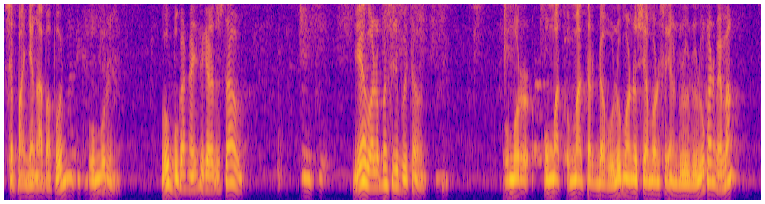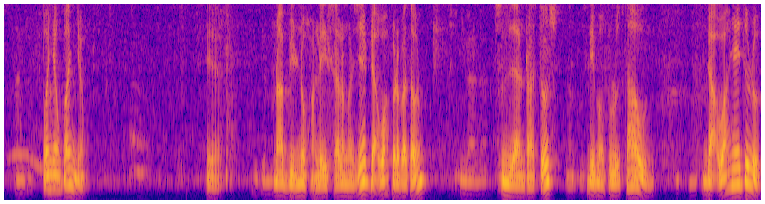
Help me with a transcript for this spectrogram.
Sepanjang apa pun umurnya. Oh bukan hanya 300 tahun. Ya walaupun seribu tahun. Umur umat-umat terdahulu, manusia-manusia yang dulu-dulu kan memang panjang-panjang. Ya. Nabi Nuh alaihissalam saja dakwah berapa tahun? 950 tahun. Dakwahnya itu loh.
